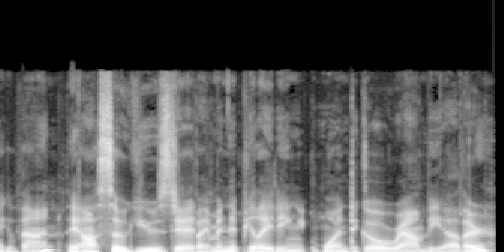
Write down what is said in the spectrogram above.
Like that. They also used it by manipulating one to go around the other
